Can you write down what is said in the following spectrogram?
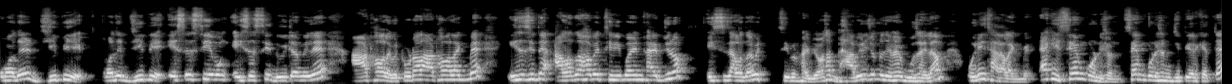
তোমাদের জিপিএ তোমাদের জিপিএ এসএসসি এবং এইচএসসি দুইটা মিলে আট হওয়া লাগবে। টোটাল আট হওয়া লাগবে। এসএসসি তে আলাদা হবে three point five zero HSC আলাদা হবে থ্রি পয়েন্ট ফাইভ জিরো অর্থাৎ ঢাবির জন্য যেভাবে বুঝাইলাম, ওইটাই থাকা লাগবে। একই same condition same condition GPA এর ক্ষেত্রে।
